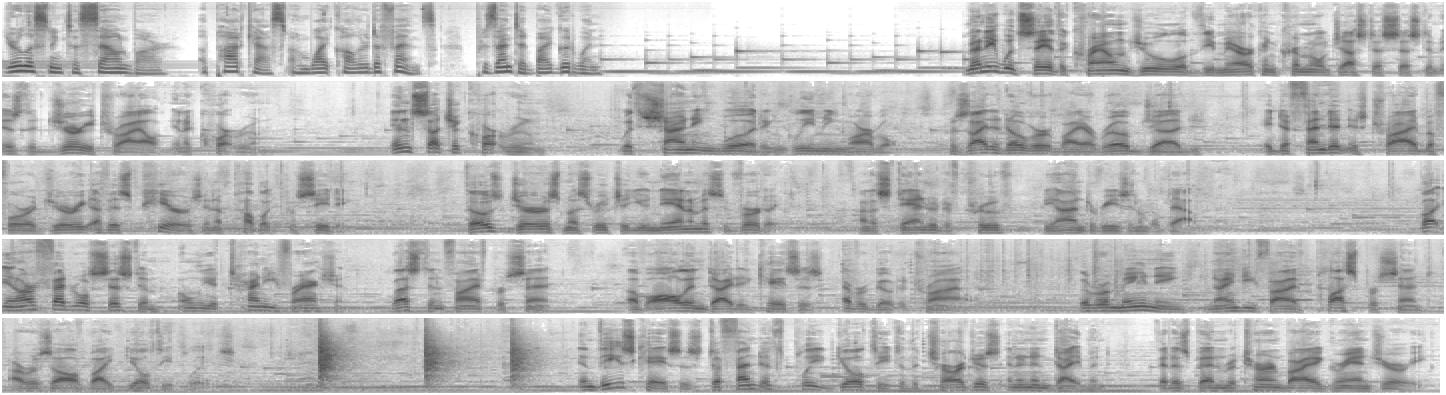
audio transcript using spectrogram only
You're listening to Soundbar, a podcast on white collar defense, presented by Goodwin. Many would say the crown jewel of the American criminal justice system is the jury trial in a courtroom. In such a courtroom, with shining wood and gleaming marble, presided over by a robed judge, a defendant is tried before a jury of his peers in a public proceeding. Those jurors must reach a unanimous verdict on a standard of proof beyond a reasonable doubt. But in our federal system, only a tiny fraction, less than 5%, of all indicted cases ever go to trial. The remaining 95 plus percent are resolved by guilty pleas. In these cases, defendants plead guilty to the charges in an indictment that has been returned by a grand jury.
